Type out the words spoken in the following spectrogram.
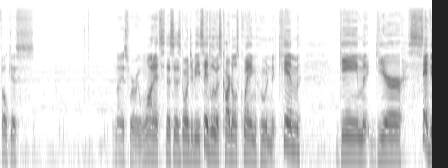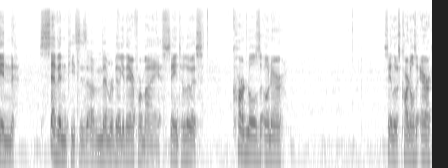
focus nice where we want it. This is going to be St. Louis Cardinals Kwang Hyun Kim game gear seven seven pieces of memorabilia there for my St. Louis Cardinals owner St. Louis Cardinals Eric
